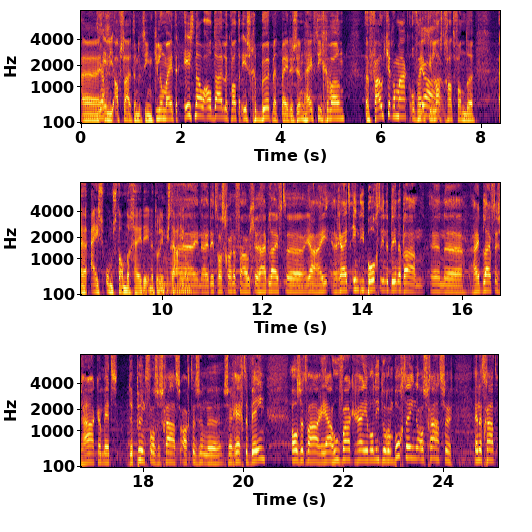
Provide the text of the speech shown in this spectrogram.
Uh, ja. In die afsluitende 10 kilometer. Is nou al duidelijk wat er is gebeurd met Pedersen? Heeft hij gewoon een foutje gemaakt? Of heeft ja. hij last gehad van de uh, ijsomstandigheden in het Olympisch Stadion? Nee, nee, dit was gewoon een foutje. Hij, blijft, uh, ja, hij rijdt in die bocht in de binnenbaan. En hij blijft dus haken met de punt van zijn schaats achter zijn, zijn rechterbeen. Als het ware. Ja, hoe vaak rij je wel niet door een bocht heen als schaatser? En het gaat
